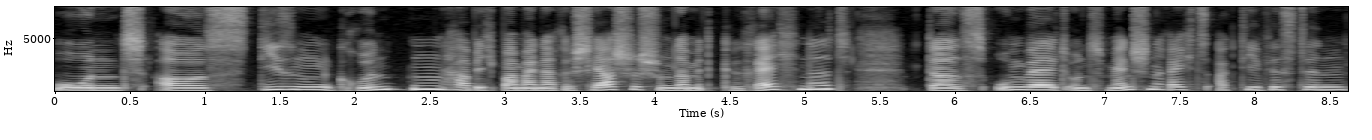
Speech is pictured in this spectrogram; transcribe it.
Und aus diesen Gründen habe ich bei meiner Recherche schon damit gerechnet, dass Umwelt- und Menschenrechtsaktivistinnen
